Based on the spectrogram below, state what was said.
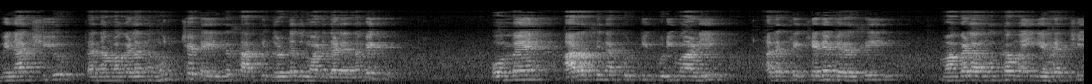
ಮೀನಾಕ್ಷಿಯು ತನ್ನ ಮಗಳನ್ನು ಮುಚ್ಚಟೆಯಿಂದ ಸಾಕಿ ದೊಡ್ಡದು ಮಾಡಿದಾಳೆ ಅನ್ನಬೇಕು. ಒಮ್ಮೆ ಅರಸಿನ ಕುಟ್ಟಿ ಪುಡಿ ಮಾಡಿ ಅದಕ್ಕೆ ಕೆನೆ ಬೆರೆಸಿ ಮಗಳ ಮುಖ ಮೈಗೆ ಹಚ್ಚಿ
